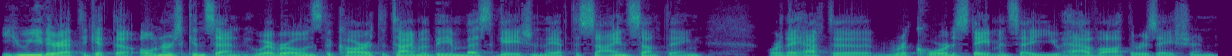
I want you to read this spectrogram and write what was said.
you either have to get the owner's consent, whoever owns the car at the time of the investigation, they have to sign something or they have to record a statement say you have authorization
